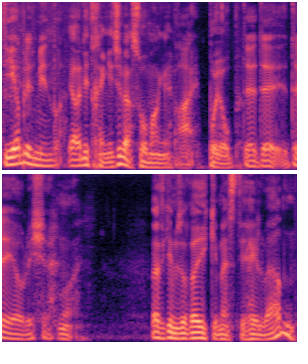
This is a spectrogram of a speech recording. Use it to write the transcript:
De har blitt mindre. ja, de trenger ikke være så mange Nei. på jobb. Det, det, det gjør de ikke. Nei. Vet du hvem som røyker mest i hele verden?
